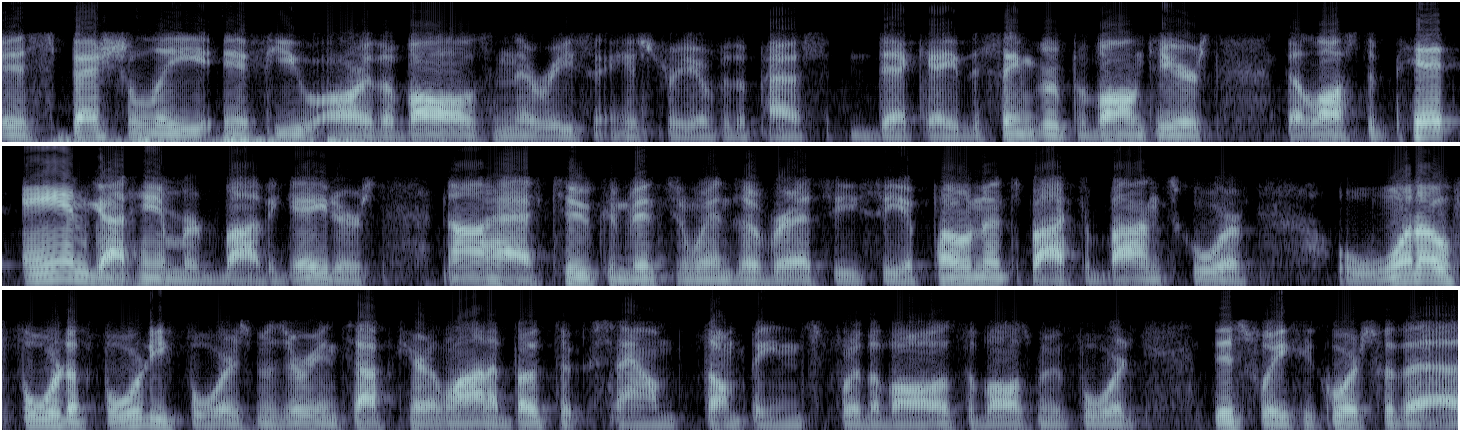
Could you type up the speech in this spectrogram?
especially if you are the Vols in their recent history over the past decade. The same group of volunteers that lost to Pitt and got hammered by the Gators now have two convincing wins over SEC opponents by a combined score of 104 to 44 as Missouri and South Carolina both took sound thumpings for the Vols. The Vols move forward this week, of course, with uh,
